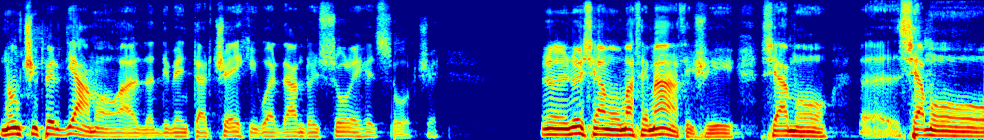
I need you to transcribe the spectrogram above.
non ci perdiamo a diventare ciechi guardando il sole che sorge, noi siamo matematici, siamo, eh, siamo,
